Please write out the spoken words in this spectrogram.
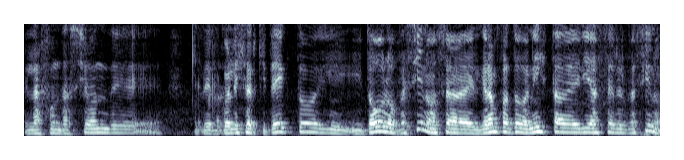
la fundación de, del Colegio de Arquitectos y, todos los vecinos. O sea, el gran protagonista debería ser el vecino.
